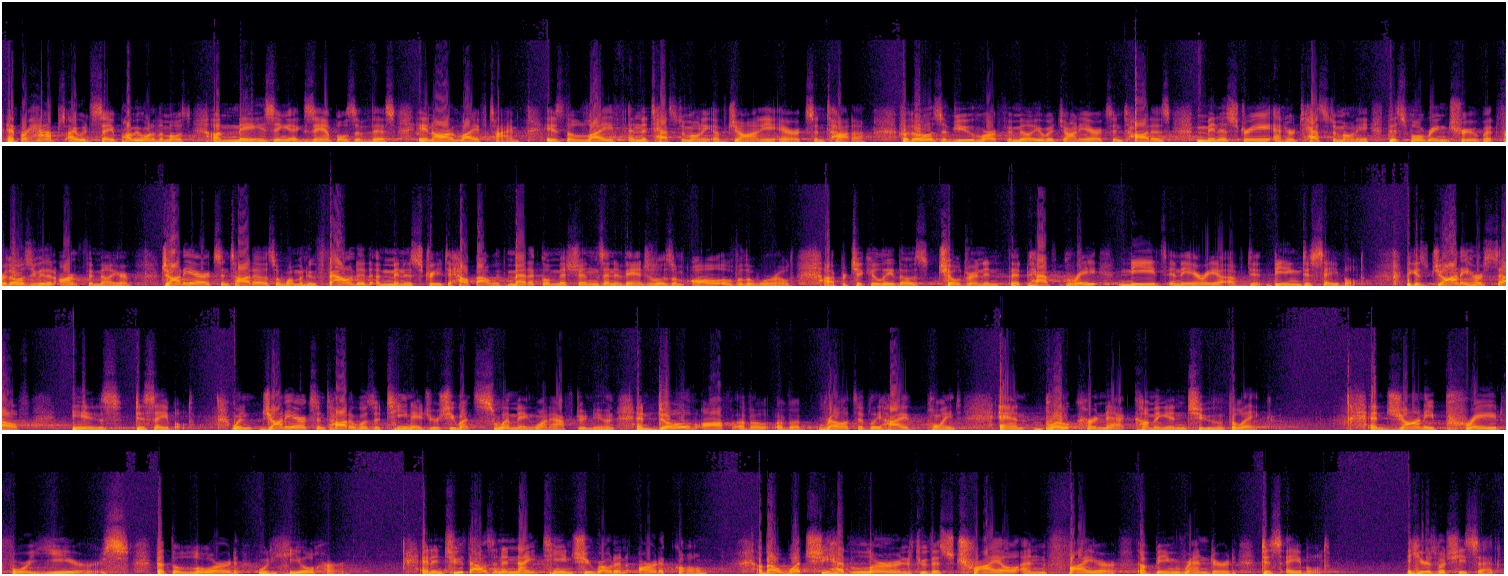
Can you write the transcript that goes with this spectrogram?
And perhaps I would say, probably one of the most amazing examples of this in our lifetime is the life and the testimony of Joni Eareckson Tada. For those of you who are familiar with Joni Eareckson Tada's ministry and her testimony, this will ring true. But for those of you that aren't familiar, Joni Eareckson Tada is a woman who founded a ministry to help out with medical missions and evangelism all over the world, uh, particularly those children in, that have great needs in the area of di- being disabled. Because Joni herself herself is disabled. When Joni Eareckson Tada was a teenager, she went swimming one afternoon and dove off of a, of a relatively high point and broke her neck coming into the lake. And Joni prayed for years that the Lord would heal her. And in 2019, she wrote an article about what she had learned through this trial and fire of being rendered disabled. Here's what she said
